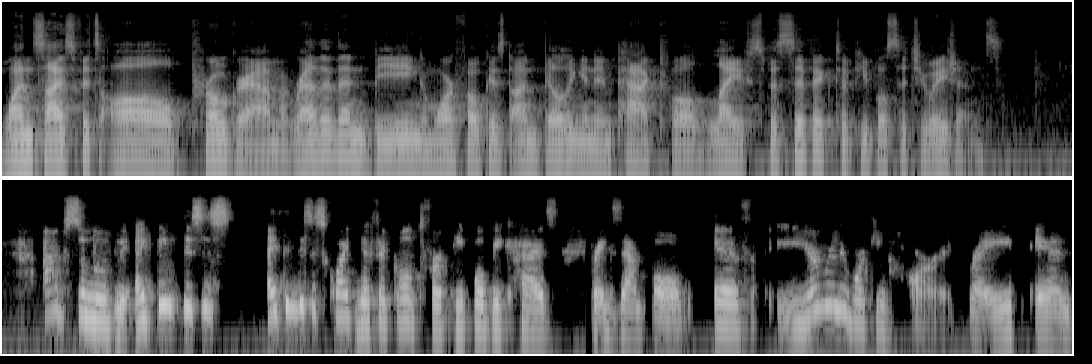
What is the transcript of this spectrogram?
one size fits all program rather than being more focused on building an impactful life specific to people's situations? Absolutely. I think this is I think this is quite difficult for people because, for example, if you're really working hard, right? And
